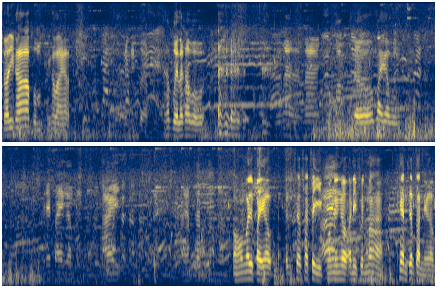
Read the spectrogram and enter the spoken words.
สวัสดีครับผมพี่เข้ามาครับครับเปิดแล้วครับผมมามาอยู่ความเออไม่ครับผมไม่ได้ไปครับไปแอ มท่านคนเมืองอ๋อไม่ได้ไปครับแซมซันไปอีกมังนึงครับ อันนี้เพิ่นมาแท่นแซมซันเนี่ยครับ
